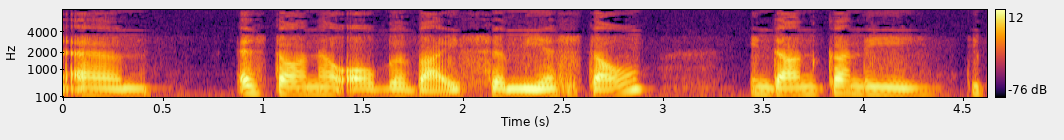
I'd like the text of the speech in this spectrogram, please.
ehm um, is daar nou al bewyse meestal en dan kan die die,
